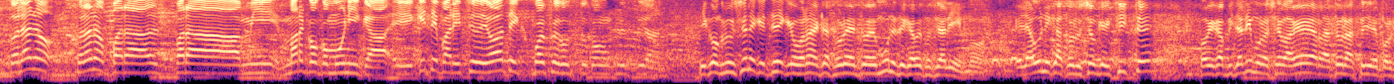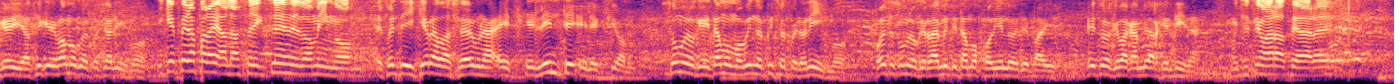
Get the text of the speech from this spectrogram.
Solano, Solano para, para mi Marco Comunica, eh, ¿qué te pareció el debate? ¿Cuál fue tu conclusión? Mi conclusión es que tiene que gobernar la clase obrera en todo el mundo y tiene que haber socialismo. Es la única solución que existe, porque el capitalismo nos lleva a guerra, toda una serie de porquerías. Así que vamos con el socialismo. ¿Y qué esperas para las elecciones de domingo? El Frente de Izquierda va a ser una excelente elección. Somos los que estamos moviendo el piso del peronismo. Por eso somos los que realmente estamos jodiendo de este país. Eso es lo que va a cambiar Argentina. Muchísimas gracias.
